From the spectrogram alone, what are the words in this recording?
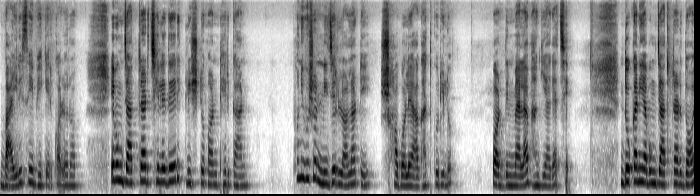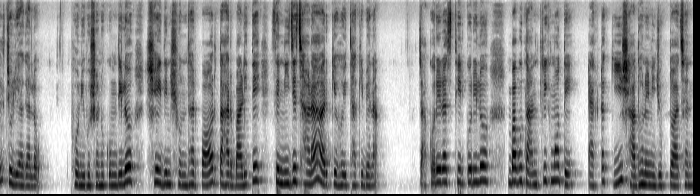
বাইরে সেই ভেকের কলরব এবং যাত্রার ছেলেদের ক্লিষ্ট কণ্ঠের গান। ফণিভূষণ নিজের ললাটে সবলে আঘাত করিল। পরদিন মেলা ভাঙিয়া গেছে। দোকানি এবং যাত্রার দল চলিয়া গেল। ফণিভূষণ হুকুম দিল, সেই দিন সন্ধ্যার পর তাহার বাড়িতে সে নিজে ছাড়া আর কেহই থাকিবে না। চাকরেরা স্থির করিল, বাবু, তান্ত্রিক মতে একটা কি সাধনে নিযুক্ত আছেন?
